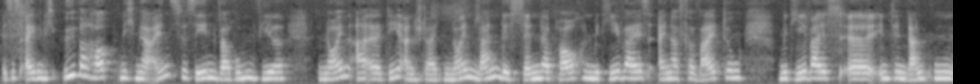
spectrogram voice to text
Es ist eigentlich überhaupt nicht mehr einzusehen, warum wir neun ARD-Anstalten, neun Landessender brauchen mit jeweils einer Verwaltung, mit jeweils äh, Intendanten,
